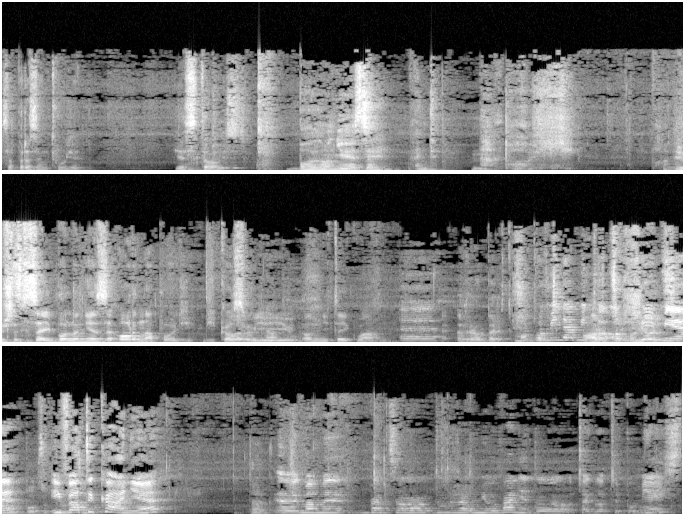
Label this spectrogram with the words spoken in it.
zaprezentuje. Jest to... Bolognese and Napoli. You should say bolognese or Napoli, because Or we Napoli. only take one. Yy, Robert ma Przypomina mi bardzo to o Rzymie i. Watykanie. Tak. Yy, Mamy bardzo duże umiłowanie do tego typu miejsc,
